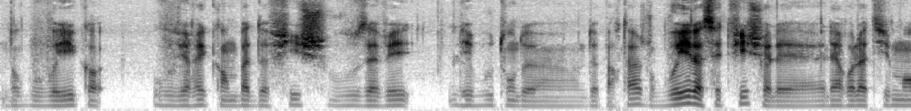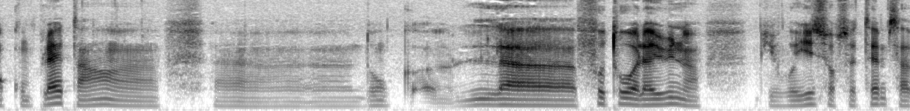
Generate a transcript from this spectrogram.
Donc vous voyez quand vous verrez qu'en bas de fiche vous avez les boutons de, partage. Donc vous voyez là cette fiche elle est, relativement complète. Hein. Euh, donc la photo à la une, puis vous voyez sur ce thème, ça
